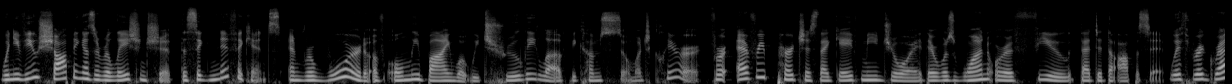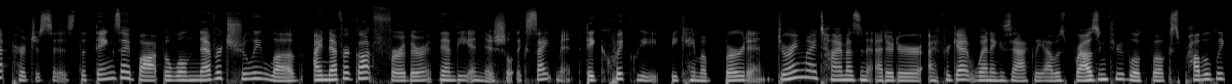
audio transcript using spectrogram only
When you view shopping as a relationship, the significance and reward of only buying what we truly love becomes so much clearer. For every purchase that gave me joy, there was one or a few that did the opposite. With regret purchases, the things I bought but will never truly love, I never got further than the initial excitement. They quickly became a burden. During my time as an editor, I forget when exactly, I was browsing through lookbooks, probably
